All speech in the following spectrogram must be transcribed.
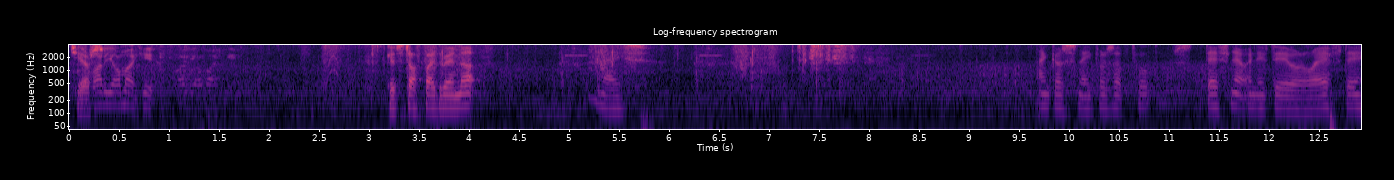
Cheers. Body armor here. Good stuff, by the way, in that. Nice. I think our snipers up top. There's Definitely need to our left, eh?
